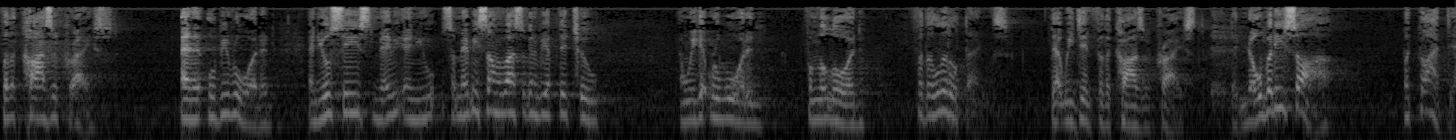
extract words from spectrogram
for the cause of Christ. And it will be rewarded. And you'll see maybe, and you, so maybe some of us are going to be up there too, and we get rewarded from the Lord for the little things that we did for the cause of Christ that nobody saw, but God did.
